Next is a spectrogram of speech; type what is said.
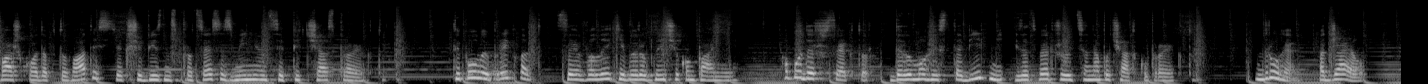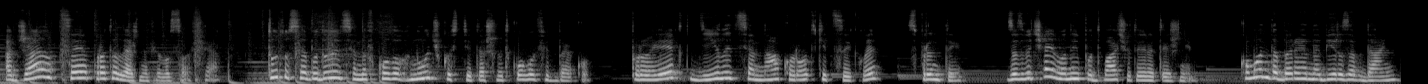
важко адаптуватись, якщо бізнес-процеси змінюються під час проєкту. Типовий приклад це великі виробничі компанії або держсектор, де вимоги стабільні і затверджуються на початку проєкту. Друге agile. Agile – це протилежна філософія. Тут усе будується навколо гнучкості та швидкого фідбеку. Проєкт ділиться на короткі цикли, спринти. Зазвичай вони по 2-4 тижні. Команда бере набір завдань,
